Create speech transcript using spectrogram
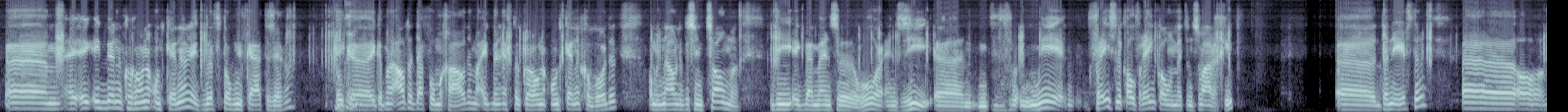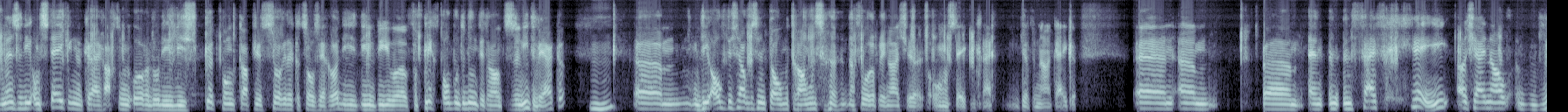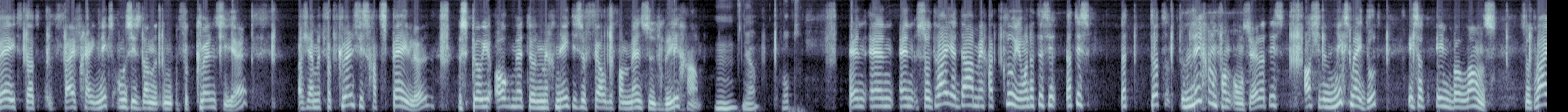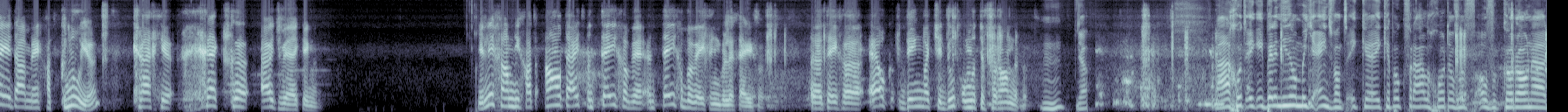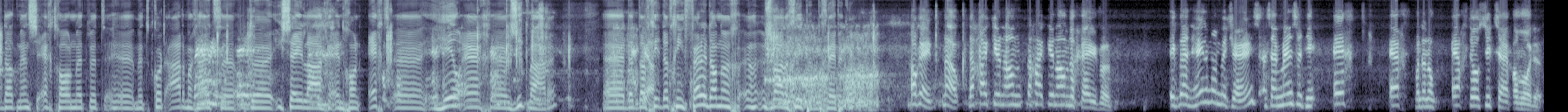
Um, ik, ik, ben een corona-ontkenner. Ik durf het ook niet keihard te zeggen. Okay. Ik, uh, ik heb me altijd daarvoor me gehouden, maar ik ben echt een corona-ontkenner geworden. Omdat namelijk de symptomen die ik bij mensen hoor en zie, uh, meer vreselijk overeenkomen met een zware griep. Uh, ten eerste. Oh, mensen die ontstekingen krijgen achter hun oren door die, die kutmondkapjes, sorry dat ik het zo zeg hoor, die, die, die we verplicht op moeten doen, dit hadden ze niet werken. Mm -hmm. Um, die ook dezelfde symptomen trouwens naar voren brengen als je ontsteking krijgt. Moet je even nakijken. En, um, um, en een, een 5G, als jij nou weet dat 5G niks anders is dan een frequentie, hè? Als jij met frequenties gaat spelen, dan speel je ook met de magnetische velden van mensen lichaam. Mm -hmm, ja, klopt. En, en, en zodra je daarmee gaat knoeien, want dat is, dat is dat, dat lichaam van ons, hè, dat is, als je er niks mee doet, is dat in balans. Zodra je daarmee gaat knoeien, krijg je gekke uitwerkingen. Je lichaam die gaat altijd een, tegenwe- een tegenbeweging willen geven. Uh, tegen elk ding wat je doet om het te veranderen. Mm-hmm, ja. Maar goed, ik, ik ben het niet helemaal met je eens. Want ik, uh, ik heb ook verhalen gehoord over, over corona. Dat mensen echt gewoon met, met, uh, met kortademigheid op de IC lagen. En gewoon echt heel erg ziek waren. Dat, dat, ja. ging, dat, ging, verder dan een, een zware griep, begreep ik hoor. Oké, okay, nou, dan ga, ik je een, dan ga ik je een ander geven. Ik ben het helemaal met je eens. Er zijn mensen die echt, echt, maar dan ook echt heel ziek zijn geworden.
